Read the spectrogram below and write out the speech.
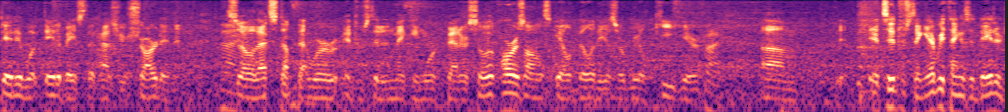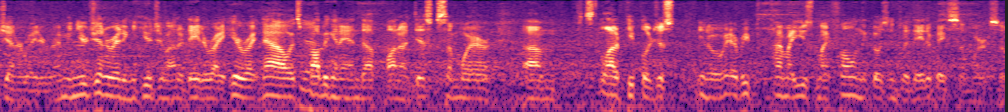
data database that has your shard in it. So that's stuff that we're interested in making work better. So horizontal scalability is a real key here. Right. It's interesting. Everything is a data generator. I mean, you're generating a huge amount of data right here, right now. It's Yeah. probably going to end up on a disk somewhere. Um, a lot of people are just, you know, every time I use my phone, it goes into a database somewhere. So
